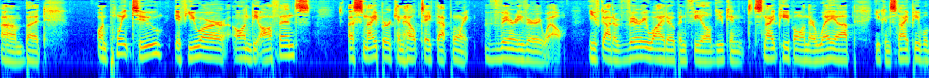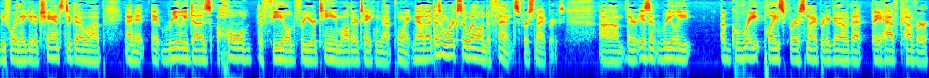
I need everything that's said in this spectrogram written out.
um, but on point two, if you are on the offense, a sniper can help take that point very, very well. You've got a very wide open field. You can snipe people on their way up. You can snipe people before they get a chance to go up. And it, it really does hold the field for your team while they're taking that point. Now, that doesn't work so well on defense for snipers. Um, there isn't really a great place for a sniper to go that they have cover,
